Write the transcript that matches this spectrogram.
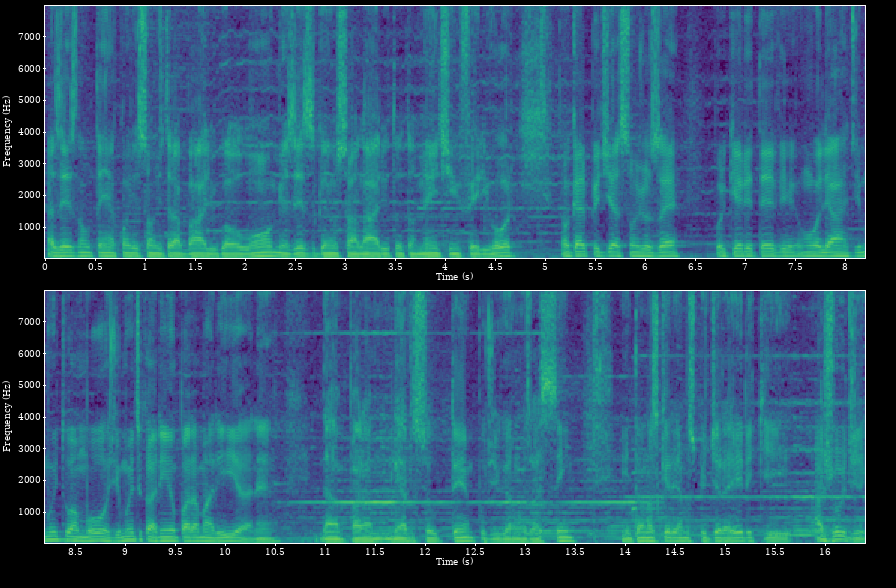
às vezes não têm a condição de trabalho igual o homem, às vezes ganham um salário totalmente inferior. Então quero pedir a São José, porque ele teve um olhar de muito amor, de muito carinho para Maria, né? Da, para a mulher do seu tempo, digamos assim. Então nós queremos pedir a ele que ajude.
